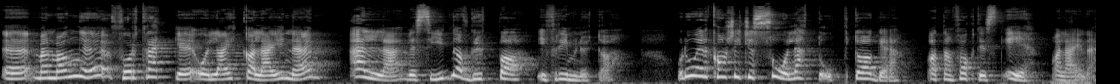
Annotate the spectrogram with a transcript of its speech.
Eh, Men mange foretrekker å leke alene eller ved siden av gruppa i friminutter. Og da er det kanskje ikke så lett å oppdage at de faktisk er alene.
